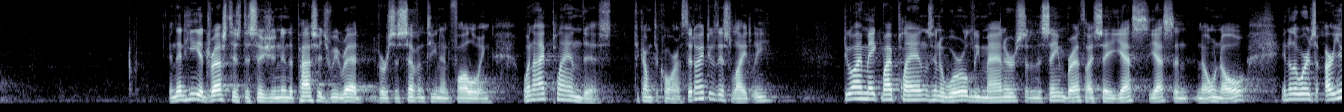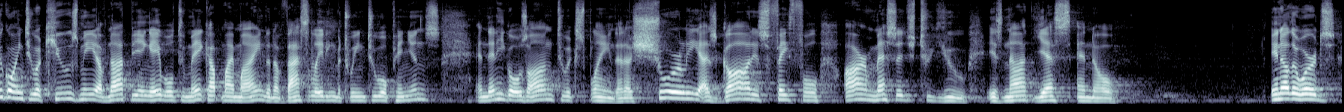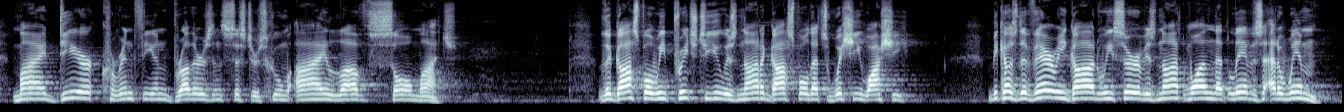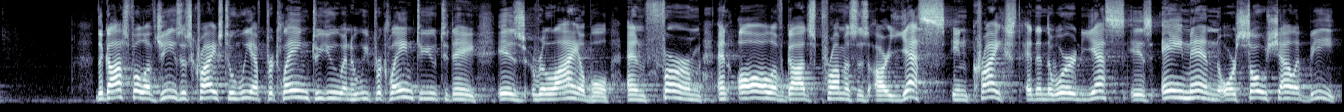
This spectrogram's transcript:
And then he addressed his decision in the passage we read, verses 17 and following. When I planned this to come to Corinth, did I do this lightly? Do I make my plans in a worldly manner so in the same breath I say yes, yes, and no, no? In other words, are you going to accuse me of not being able to make up my mind and of vacillating between two opinions? And then he goes on to explain that as surely as God is faithful, our message to you is not yes and no. In other words, my dear Corinthian brothers and sisters, whom I love so much, the gospel we preach to you is not a gospel that's wishy washy. Because the very God we serve is not one that lives at a whim. The gospel of Jesus Christ, whom we have proclaimed to you and who we proclaim to you today, is reliable and firm, and all of God's promises are yes in Christ. And then the word yes is amen, or so shall it be.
